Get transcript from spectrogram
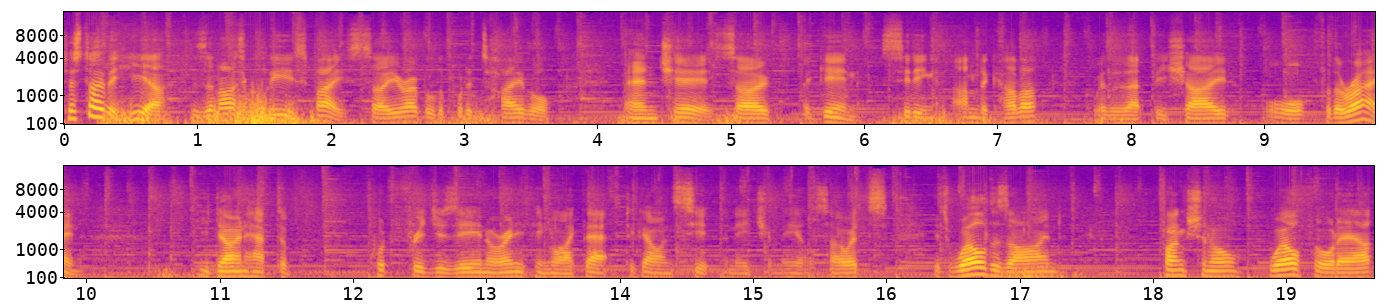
just over here, there's a nice clear space. So you're able to put a table and chairs. So again, sitting undercover, whether that be shade or for the rain. You don't have to put fridges in or anything like that to go and sit and eat your meal. So it's, it's well designed, functional, well thought out,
